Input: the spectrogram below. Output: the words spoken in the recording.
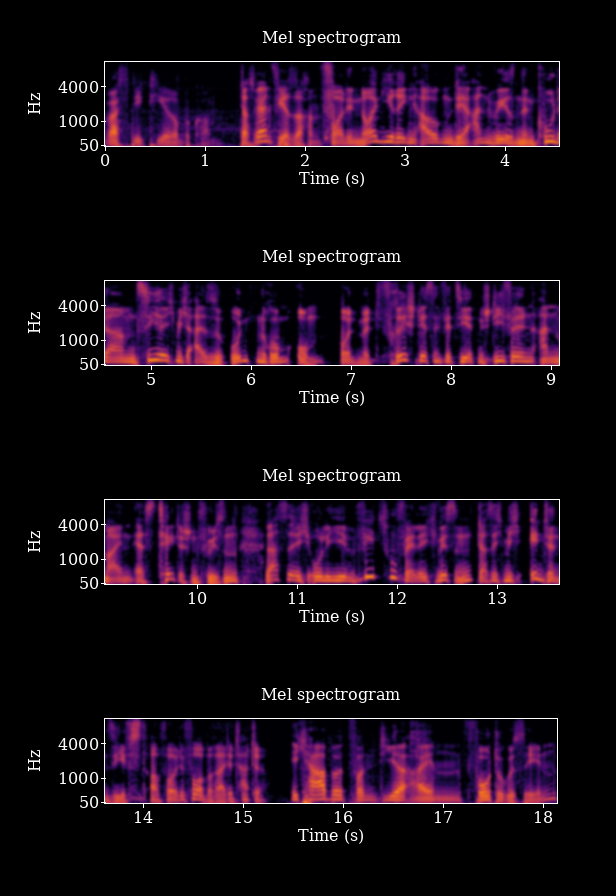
was die Tiere bekommen. Das wären vier Sachen. Vor den neugierigen Augen der anwesenden Kuhdamen ziehe ich mich also untenrum um. Und mit frisch desinfizierten Stiefeln an meinen ästhetischen Füßen lasse ich Uli wie zufällig wissen, dass ich mich intensivst auf heute vorbereitet hatte. Ich habe von dir ein Foto gesehen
